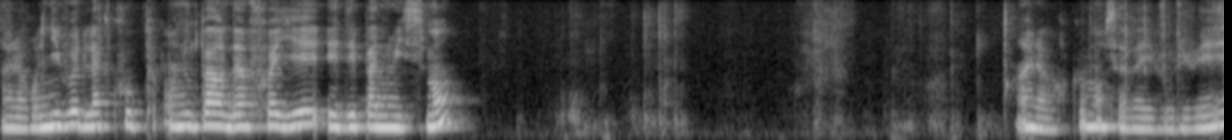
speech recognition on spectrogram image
Alors au niveau de la coupe, on nous parle d'un foyer et d'épanouissement. Alors comment ça va évoluer?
